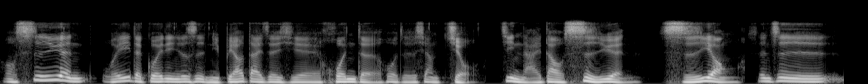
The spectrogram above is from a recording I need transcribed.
哦，寺院唯一的规定就是你不要带这些荤的，或者是像酒。进来到寺院食用，甚至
